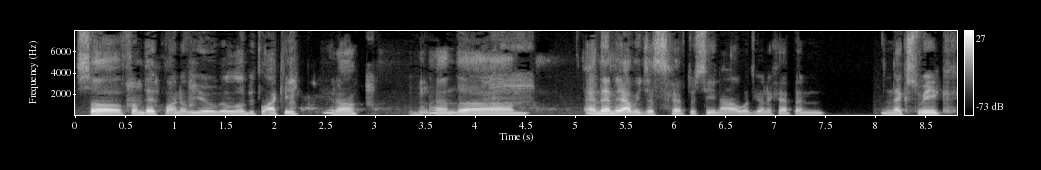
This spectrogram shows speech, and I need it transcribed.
So from that point of view, we're a little bit lucky, you know, mm-hmm. and um, and then yeah, we just have to see now what's gonna happen next week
